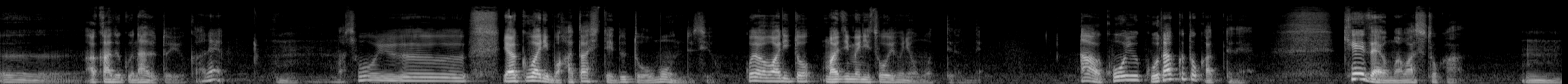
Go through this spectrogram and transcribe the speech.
うん明るくなるというかね、うんまあ、そういう役割も果たしてると思うんですよ。これは割と真面目にそういうふうに思ってるんで。ああ、こういう娯楽とかってね、経済を回すとか、うん、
